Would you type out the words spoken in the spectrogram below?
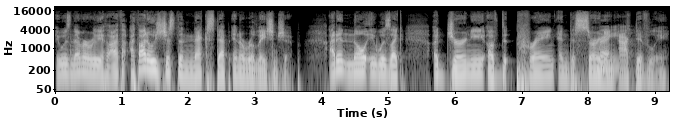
It was never really thought. I, th- I thought it was just the next step in a relationship. I didn't know it was like a journey of d- praying and discerning Right. actively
